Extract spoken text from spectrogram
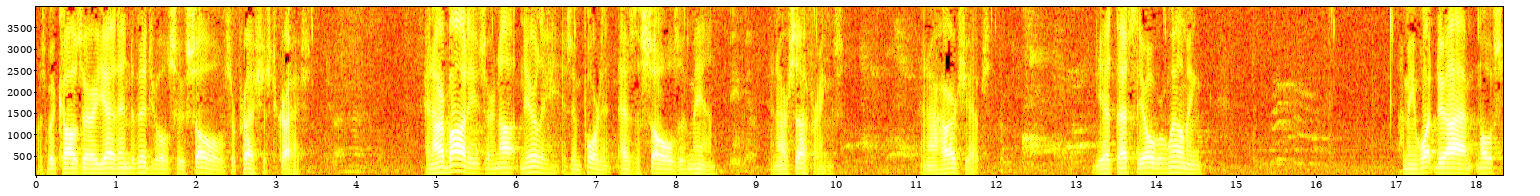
was because there are yet individuals whose souls are precious to Christ. And our bodies are not nearly as important as the souls of men and our sufferings and our hardships. Yet that's the overwhelming. I mean, what do I most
